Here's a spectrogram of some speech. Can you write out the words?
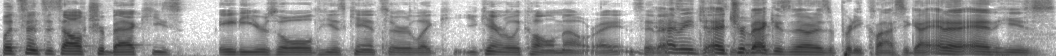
But since it's Al Trebek, he's 80 years old, he has cancer. Like you can't really call him out, right? And say that. I mean, Trebek is known as a pretty classy guy, and uh, and he's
